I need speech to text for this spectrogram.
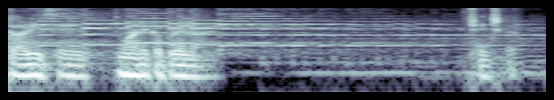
गाड़ी से तुम्हारे कपड़े लाए चेंज करो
